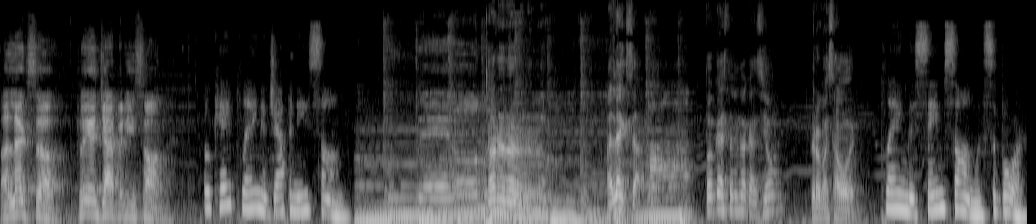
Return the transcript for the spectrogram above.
Alexa, play a Japanese song. Okay, playing a Japanese song. No, no, no, no, no. Alexa, toca esta misma canción, pero con sabor. Playing the same song with sabor.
